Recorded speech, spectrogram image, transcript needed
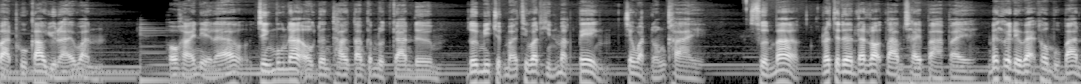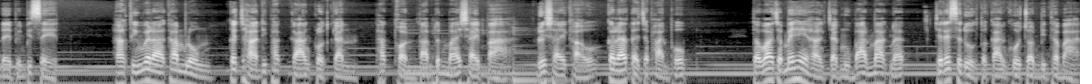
บาทภูเก้าอยู่หลายวัน พอหายเหนื่อยแล้วจึงมุ่งหน้าออกเดินทางตามกำหนดการเดิม โดยมีจุดหมายที่วัดหินหมักเป้ง จังหวัดหนองคาย ส่วนมากเราจะเดินลัดเลาะตามชายป่าไป ไม่ค่อยได้แวะเข้าหมู่บ้านใดเป็นพิเศษ หากถึงเวลาค่ำลงก็จะหาที่พักกลางกรดกัน พักผ่อนตามต้นไม้ชายป่า หรือชายเขาก็แล้วแต่จะผ่านพบ แต่ว่าจะไม่ให้ห่างจากหมู่บ้านมากนัก จะได้สะดวกต่อการโคจรบิณฑบาต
